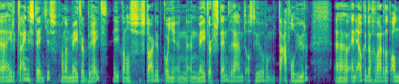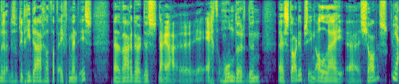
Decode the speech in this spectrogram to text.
eh, hele kleine standjes van een meter breed. Je kan als start-up kon je een, een meter standruimte als te huren, of een tafel huren. Eh, en elke dag waren dat andere. Dus op die drie dagen dat dat evenement is, eh, waren er dus, nou ja, echt honderden start-ups in allerlei eh genres. Ja.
